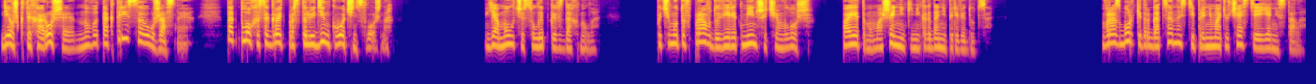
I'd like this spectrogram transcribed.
Девушка ты хорошая, но вот актриса ужасная. Так плохо сыграть простолюдинку очень сложно. Я молча с улыбкой вздохнула. Почему-то в правду верят меньше, чем в ложь. Поэтому мошенники никогда не переведутся. В разборке драгоценностей принимать участие я не стала.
